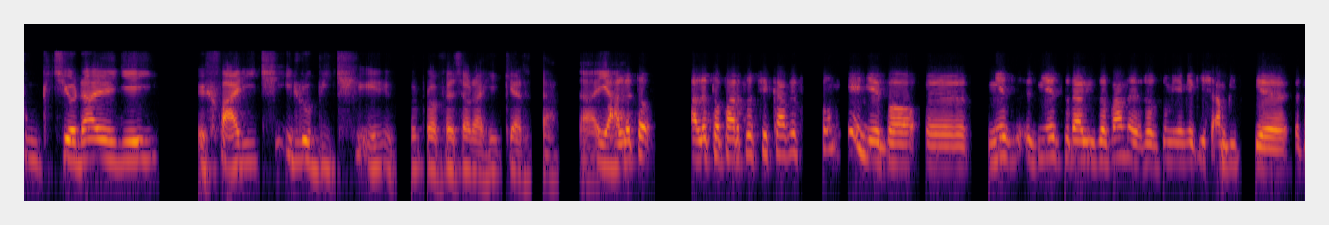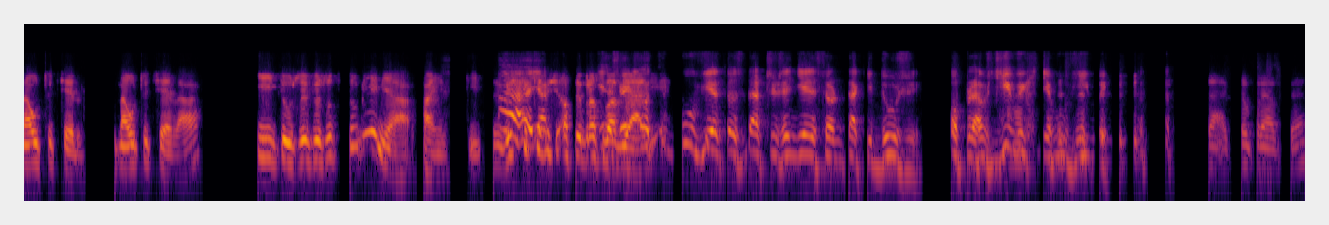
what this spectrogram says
funkcjonalniej chwalić i lubić profesora Hikierta. Ja... Ale, to, ale to bardzo ciekawe wspomnienie, bo y, nie, niezrealizowane, rozumiem, jakieś ambicje nauczyciel, nauczyciela i duży wyrzut sumienia pański. Wyście A, kiedyś o tym rozmawiali? Jeżeli o tym mówię, to znaczy, że nie jest on taki duży. O prawdziwych nie mówimy. tak, to prawda.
